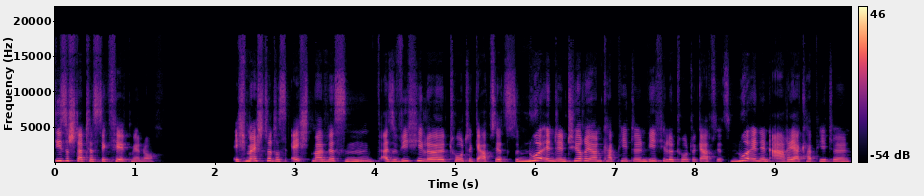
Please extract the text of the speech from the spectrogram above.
Diese Statistik fehlt mir noch. Ich möchte das echt mal wissen. Also wie viele Tote gab es jetzt nur in den Tyrion-Kapiteln? Wie viele Tote gab es jetzt nur in den Aria-Kapiteln?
